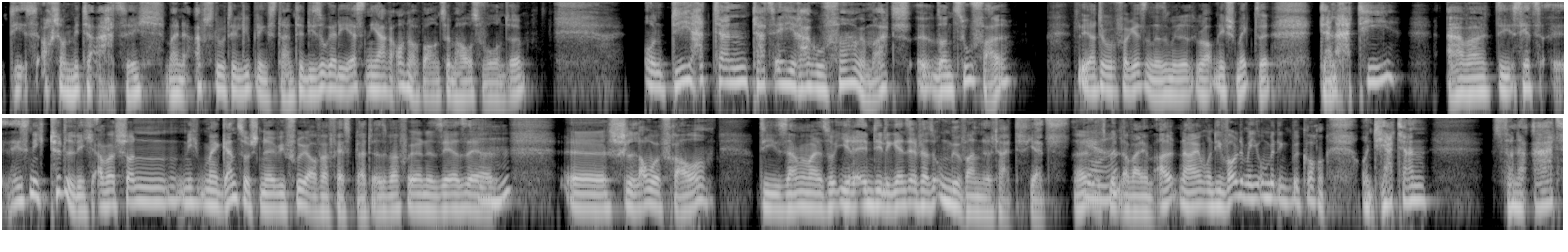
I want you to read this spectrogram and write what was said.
die ist auch schon Mitte 80, meine absolute Lieblingstante, die sogar die ersten Jahre auch noch bei uns im Haus wohnte. Und die hat dann tatsächlich Ragoufin gemacht, äh, so ein Zufall. Die hatte wohl vergessen, dass mir das überhaupt nicht schmeckte. Dann hat die, aber die ist jetzt, die ist nicht tüttelig, aber schon nicht mehr ganz so schnell wie früher auf der Festplatte. Das war früher eine sehr, sehr mhm. äh, schlaue Frau die, sagen wir mal, so ihre Intelligenz etwas umgewandelt hat jetzt. Ne? Ja. Ist mittlerweile im Altenheim und die wollte mich unbedingt bekochen. Und die hat dann so eine Art,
